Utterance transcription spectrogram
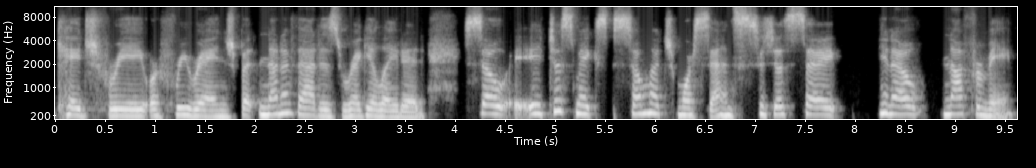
cage free or free range, but none of that is regulated. So it just makes so much more sense to just say, you know, not for me.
